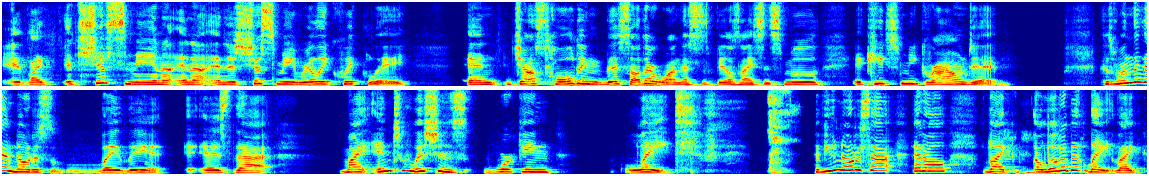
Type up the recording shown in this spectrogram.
it like it shifts me in a in a and it shifts me really quickly. And just holding this other one that feels nice and smooth it keeps me grounded. Because one thing i've noticed lately is that my intuition's working late. Have you noticed that at all? Like a little bit late. Like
